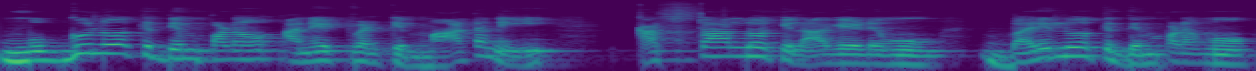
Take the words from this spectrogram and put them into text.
ముగ్గులోకి దింపడం అనేటువంటి మాటని కష్టాల్లోకి లాగేయడము బరిలోకి దింపడము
